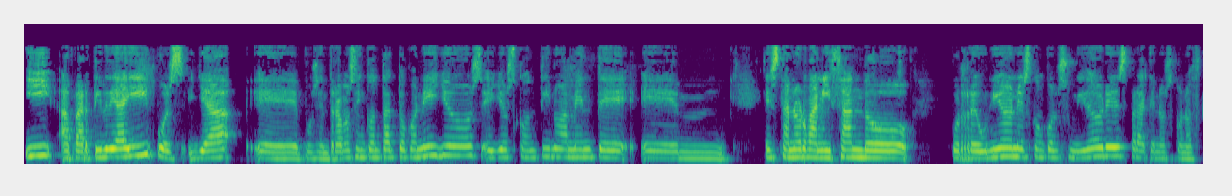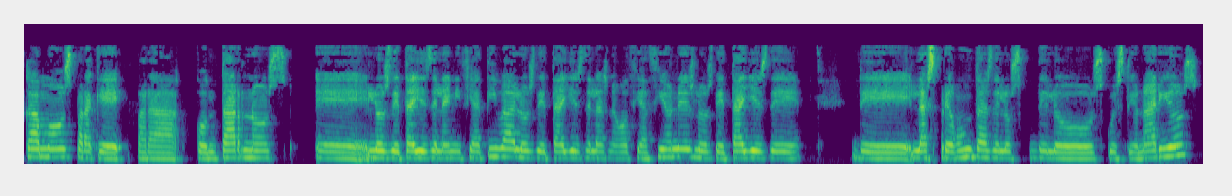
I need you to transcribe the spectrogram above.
Y a partir de ahí, pues ya eh, pues entramos en contacto con ellos. Ellos continuamente em, están organizando pues, reuniones con consumidores para que nos conozcamos, para que para contarnos eh, los detalles de la iniciativa, los detalles de las negociaciones, los detalles de, las preguntas de los, de los cuestionarios.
